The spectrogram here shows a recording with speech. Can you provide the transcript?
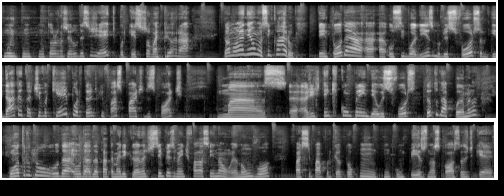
com, com, com um tornozelo desse jeito, porque isso só vai piorar. Então não é nenhum, assim, claro, tem todo o simbolismo do esforço e da tentativa que é importante, que faz parte do esporte, mas é, a gente tem que compreender o esforço tanto da Pamela quanto do, o da, o da, da Tata Americana de simplesmente falar assim, não, eu não vou participar porque eu tô com, com, com peso nas costas de que é,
